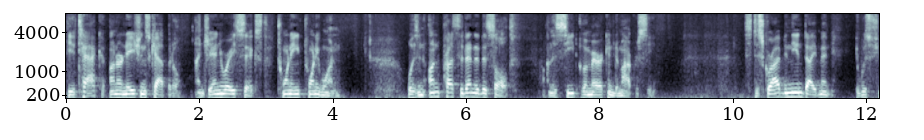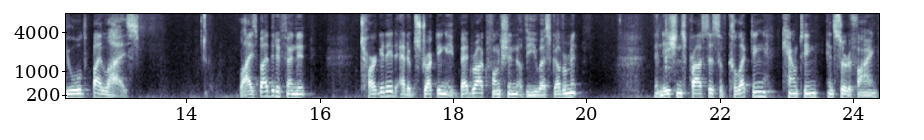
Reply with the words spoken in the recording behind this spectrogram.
The attack on our nation's capital on January 6, 2021, was an unprecedented assault on the seat of American democracy. As described in the indictment, it was fueled by lies. Lies by the defendant targeted at obstructing a bedrock function of the U.S. government, the nation's process of collecting, counting, and certifying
